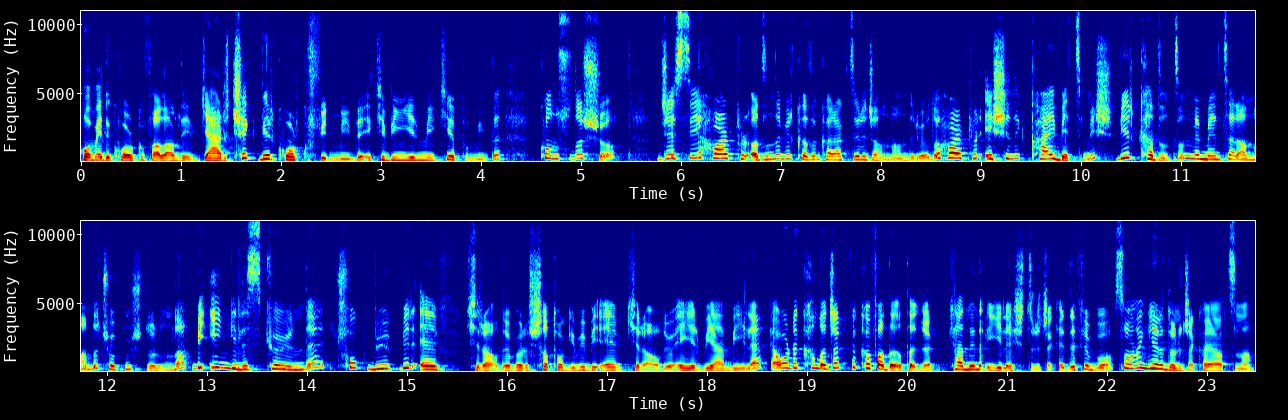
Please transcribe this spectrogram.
Komedi korku falan değil. Gerçek bir korku filmiydi. 2022 yapımıydı. Konusu da şu. Jessie Harper adında bir kadın karakteri canlandırıyordu. Harper eşini kaybetmiş bir kadın ve mental anlamda çökmüş durumda. Bir İngiliz köyünde çok büyük bir ev kiralıyor. Böyle şato gibi bir ev kiralıyor Airbnb ile. Ya orada kalacak ve kafa dağıtacak. Kendini iyileştirecek. Hedefi bu. Sonra geri dönecek hayatına.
